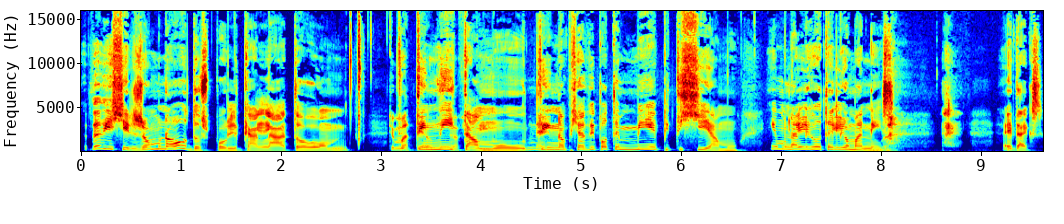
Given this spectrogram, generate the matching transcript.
δεν διαχειριζόμουν όντως πολύ καλά το, Τη την ήττα αυτή. μου, Ναι. την οποιαδήποτε μη επιτυχία μου. Ήμουνα λίγο τελειομανής. Εντάξει,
